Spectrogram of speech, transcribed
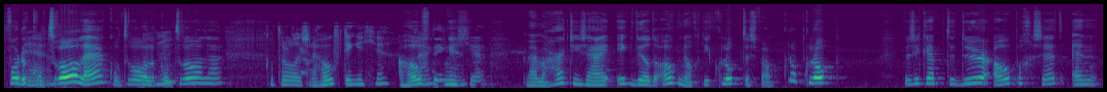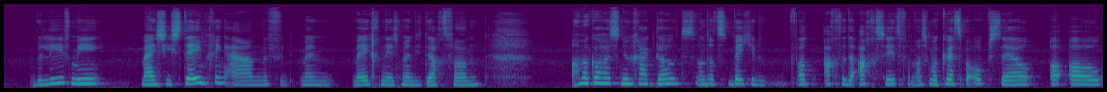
voor de Ja. controle, hè? Controle, Mhm. controle. Controle is een hoofddingetje. Een hoofddingetje. Maar mijn hart die zei, ik wilde ook nog. Die klopt dus van klop, klop. Dus ik heb de deur opengezet en believe me, mijn systeem ging aan. Mijn, mechanisme die dacht van, oh my god, nu ga ik dood. Want dat is een beetje wat achter de acht zit. Van als ik me kwetsbaar opstel, oh oh,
